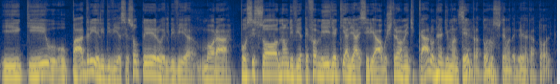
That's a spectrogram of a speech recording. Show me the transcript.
e que o, o, padre ele devia ser solteiro, ele devia morar por si só, não devia ter família, que aliás seria algo extremamente caro né, de manter para todo o sistema da Igreja Católica.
